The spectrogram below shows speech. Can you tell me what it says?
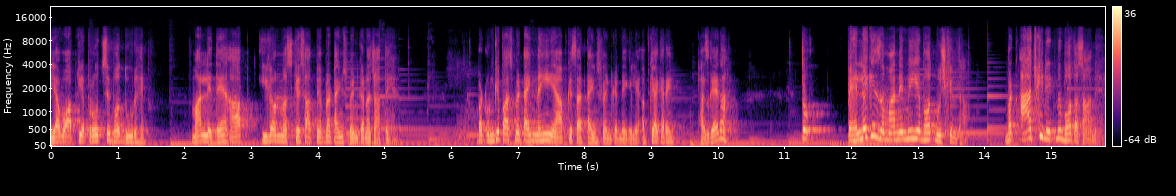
या वो आपकी अप्रोच से बहुत दूर है। मान लेते हैं आप इलॉन मस्क के साथ में अपना टाइम स्पेंड करना चाहते हैं। बट उनके पास में टाइम नहीं है आपके साथ टाइम स्पेंड करने के लिए। अब क्या करें? फंस गए ना? तो पहले के जमाने में ये बहुत मुश्किल था। बट आज की डेट में बहुत आसान है।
